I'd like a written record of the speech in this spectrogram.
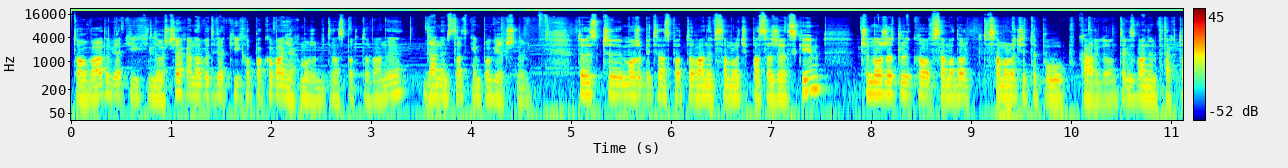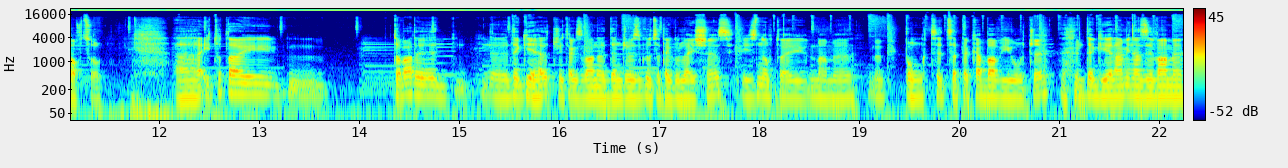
towar, w jakich ilościach, a nawet w jakich opakowaniach może być transportowany danym statkiem powietrznym. To jest, czy może być transportowany w samolocie pasażerskim, czy może tylko w, samolocie, w samolocie typu cargo, tak zwanym fraktowcu. E, I tutaj mm, towary e, DGR, czyli tak zwane Dangerous Goods Regulations i znów tutaj mamy punkt CPK bawi uczy. DGR-ami nazywamy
